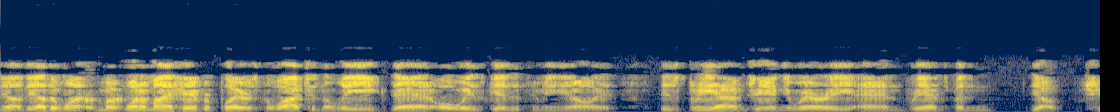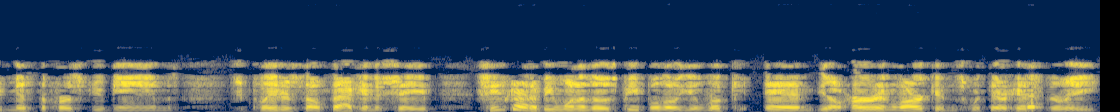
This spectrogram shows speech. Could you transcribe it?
you know the other one, one of my favorite players to watch in the league that always gives it to me, you know, is Briann January, and Briann's been, you know, she missed the first few games. She played herself back into shape. She's got to be one of those people, though. You look and you know her and Larkins with their history.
